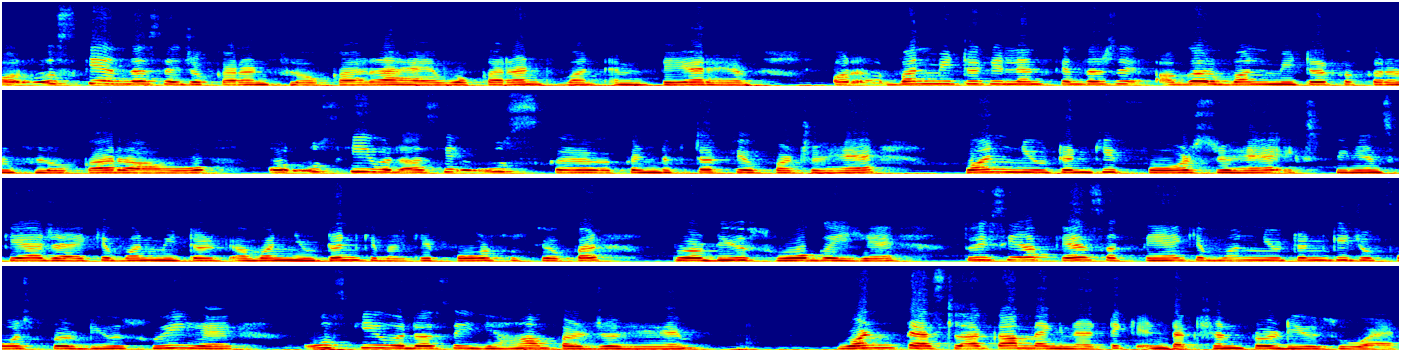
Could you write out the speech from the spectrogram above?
और उसके अंदर से जो करंट फ्लो कर रहा है, वो करंट वन एम्पेयर है और वन मीटर की लेंथ के अंदर से अगर वन मीटर का करंट फ्लो कर रहा हो और उसकी वजह से उस कंडक्टर के ऊपर जो है वन न्यूटन की फोर्स जो है एक्सपीरियंस किया जाए कि वन मीटर, वन न्यूटन की बल्कि फोर्स उसके ऊपर प्रोड्यूस हो गई है। तो इसे आप कह सकते हैं कि वन न्यूटन की जो फोर्स प्रोड्यूस हुई है, उसकी वजह से यहाँ पर जो है वन टेस्ला का मैग्नेटिक इंडक्शन प्रोड्यूस हुआ है।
